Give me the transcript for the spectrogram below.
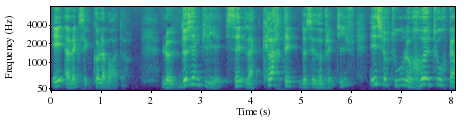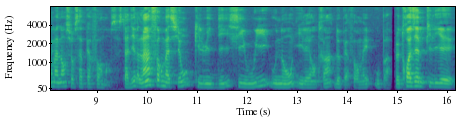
et avec ses collaborateurs. Le deuxième pilier, c'est la clarté de ses objectifs et surtout le retour permanent sur sa performance, c'est-à-dire l'information qui lui dit si oui ou non il est en train de performer ou pas. Le troisième pilier,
